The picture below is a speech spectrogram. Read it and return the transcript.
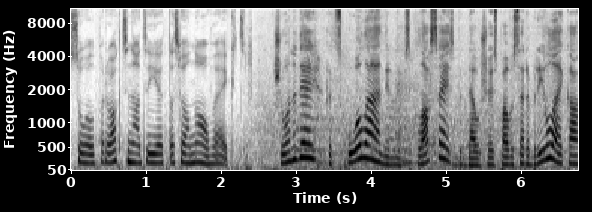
soli par vakcināciju, ja tas vēl nav veikts. Šonadēļ, kad skolēni ir nevis klasēs, bet devušies pavasara brīvlaikā,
